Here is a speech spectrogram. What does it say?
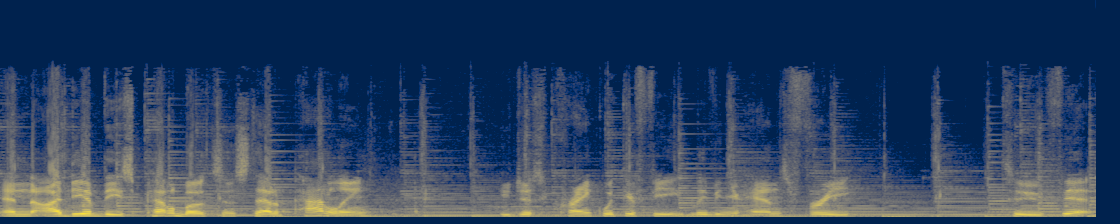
And the idea of these pedal boats, instead of paddling, you just crank with your feet, leaving your hands free to fish.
